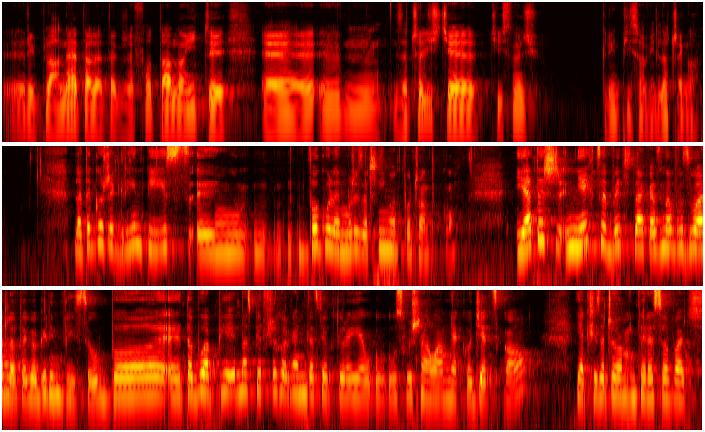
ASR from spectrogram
Replanet, ale także Fota, no i ty e, e, zaczęliście cisnąć Greenpeace'owi. Dlaczego? Dlatego, że Greenpeace w ogóle może zacznijmy od początku. Ja też nie chcę być taka znowu zła dla tego Greenpeace'u, bo e, to była jedna z pierwszych organizacji, o której ja usłyszałam jako dziecko, jak się zaczęłam interesować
